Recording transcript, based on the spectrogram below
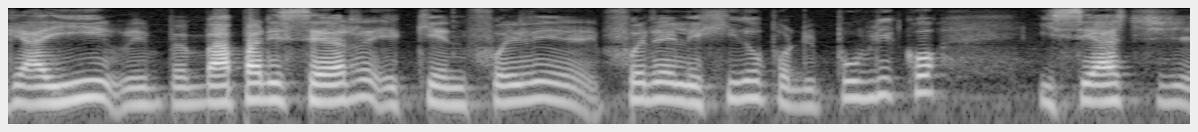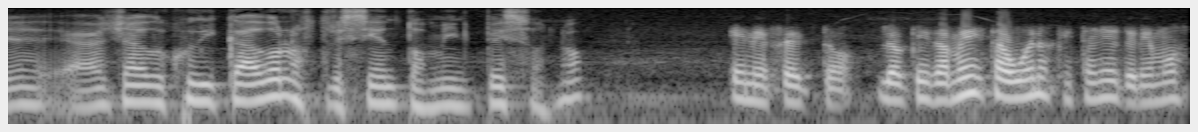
Que ahí eh, va a aparecer eh, quien fue, fuera elegido por el público y se haya, adjudicado los 300 mil pesos, ¿no? En efecto. Lo que también está bueno es que este año tenemos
